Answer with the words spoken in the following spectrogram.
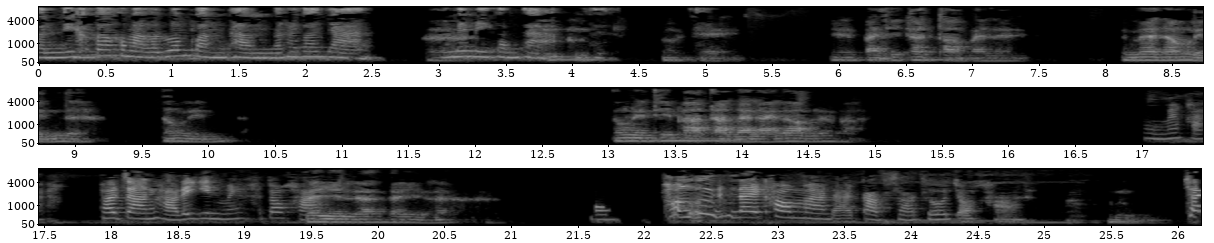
วันนี้ก็เข้ามาร่วมฟังธรรมนะคะพระอาจารย์ไม่มีคำถามโอเคไปที่ท่านต่อไปเลยคุณแม่น้องหลินเลยน้องหลินน้องหลินที่ผ่าตัดหลาย ๆ รอบหรือเปล่าถูกไหมคะพระอาจารย์ค่ะได้ยินไหมเจ้าค่ะได้ยินแล้วได้ยินแล้วเพิ่งได้เข้ามาได้กับสาธุเจ้าค่ะใช่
